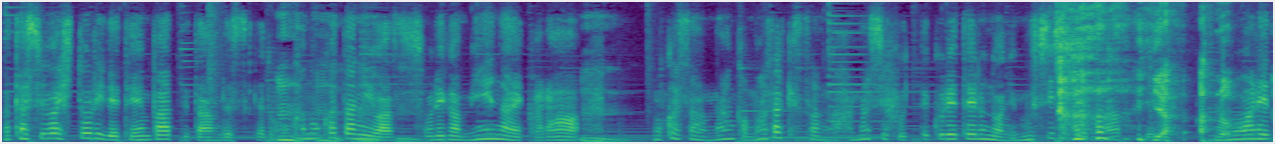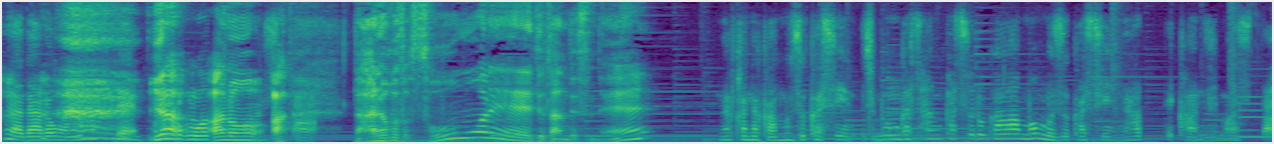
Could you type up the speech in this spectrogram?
私は一人でテンパってたんですけど、うん他の方にはそれが見えないから、うん。もかさんなんかまさきさんが話振ってくれてるのに無視してるなっ いて思われただろうなっていやあのました。なるほど、そう思われてたんですね。なかなか難しい自分が参加する側も難しいなって感じました。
